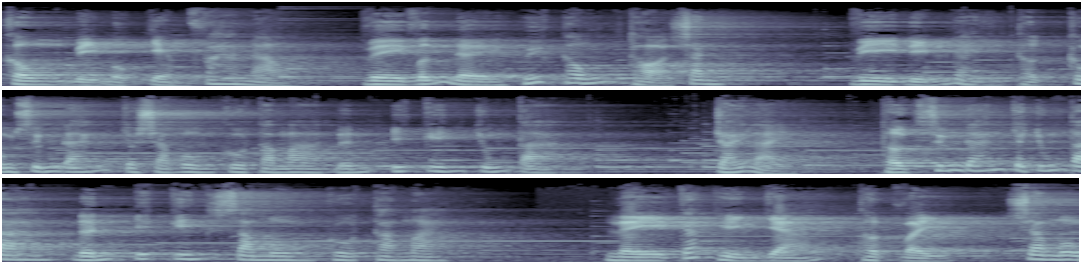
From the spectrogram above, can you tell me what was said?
không bị một dèm pha nào về vấn đề huyết thống thọ sanh vì điểm này thật không xứng đáng cho sa môn Gotama đến ý kiến chúng ta. Trái lại thật xứng đáng cho chúng ta đến ý kiến sa môn Gotama. Này các hiền giả thật vậy sa môn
